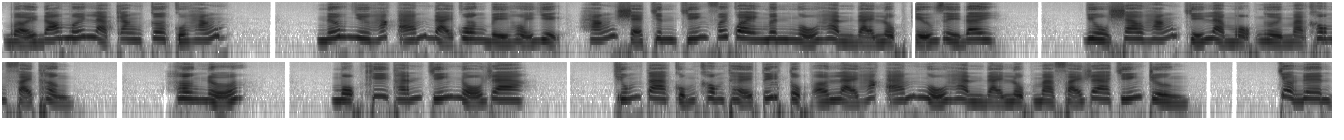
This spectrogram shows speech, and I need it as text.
Bởi đó mới là căn cơ của hắn. Nếu như hắc ám đại quân bị hủy diệt, hắn sẽ chinh chiến với quan minh ngũ hành đại lục kiểu gì đây? Dù sao hắn chỉ là một người mà không phải thần. Hơn nữa, một khi thánh chiến nổ ra, chúng ta cũng không thể tiếp tục ở lại hắc ám ngũ hành đại lục mà phải ra chiến trường. Cho nên,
